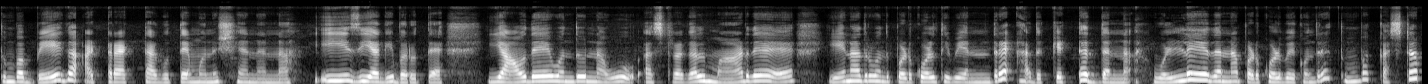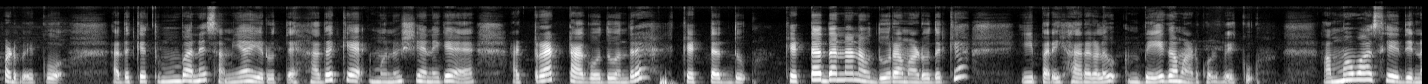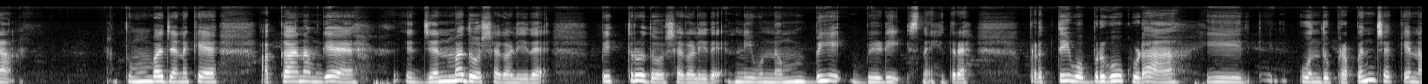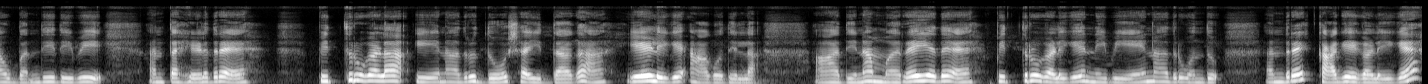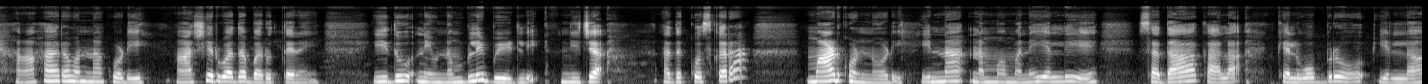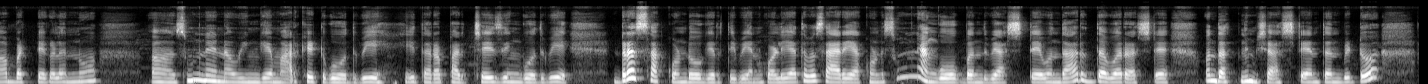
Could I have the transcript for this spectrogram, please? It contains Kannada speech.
ತುಂಬ ಬೇಗ ಅಟ್ರ್ಯಾಕ್ಟ್ ಆಗುತ್ತೆ ಮನುಷ್ಯನನ್ನು, ಈಸಿಯಾಗಿ ಬರುತ್ತೆ. ಯಾವುದೇ ಒಂದು ನಾವು ಸ್ಟ್ರಗಲ್ ಮಾಡದೆ ಏನಾದರೂ ಒಂದು ಪಡ್ಕೊಳ್ತೀವಿ ಅಂದರೆ ಅದು ಕೆಟ್ಟದ್ದನ್ನು, ಒಳ್ಳೆಯದನ್ನು ಪಡ್ಕೊಳ್ಬೇಕು ಅಂದರೆ ತುಂಬ ಕಷ್ಟಪಡಬೇಕು. ಅದಕ್ಕೆ ತುಂಬಾ ಸಮಯ ಇರುತ್ತೆ. ಅದಕ್ಕೆ ಮನುಷ್ಯನಿಗೆ ಅಟ್ರ್ಯಾಕ್ಟ್ ಆಗೋದು ಅಂದರೆ ಕೆಟ್ಟದ್ದು. ಕೆಟ್ಟದ್ದನ್ನು ನಾವು ದೂರ ಮಾಡೋದಕ್ಕೆ ಈ ಪರಿಹಾರಗಳು ಬೇಗ ಮಾಡಿಕೊಳ್ಬೇಕು. ಅಮಾವಾಸ್ಯೆ ದಿನ ತುಂಬ ಜನಕ್ಕೆ ಅಕ್ಕ ನಮಗೆ ಜನ್ಮ ದೋಷಗಳಿದೆ ಪಿತೃದೋಷಗಳಿದೆ ನೀವು ನಂಬಿ ಬಿಡಿ ಸ್ನೇಹಿತರೆ. ಪ್ರತಿಯೊಬ್ಬರಿಗೂ ಕೂಡ ಈ ಒಂದು ಪ್ರಪಂಚಕ್ಕೆ ನಾವು ಬಂದಿದ್ದೀವಿ ಅಂತ ಹೇಳಿದ್ರೆ ಪಿತೃಗಳ ಏನಾದರೂ ದೋಷ ಇದ್ದಾಗ ಏಳಿಗೆ ಆಗೋದಿಲ್ಲ. ಆ ದಿನ ಮರೆಯದೆ ಪಿತೃಗಳಿಗೆ ನೀವು ಏನಾದರೂ ಒಂದು ಅಂದರೆ ಕಾಗೆಗಳಿಗೆ ಆಹಾರವನ್ನು ಕೊಡಿ ಆಶೀರ್ವಾದ ಬರುತ್ತೆ ಇದು ನೀವು ನಂಬಲಿ ಬಿಡಲಿ. ನಿಜ. ಅದಕ್ಕೋಸ್ಕರ ಮಾಡ್ಕೊಂಡು ನೋಡಿ. ಇನ್ನು ನಮ್ಮ ಮನೆಯಲ್ಲಿ ಸದಾ ಕಾಲ ಕೆಲವೊಬ್ಬರು ಎಲ್ಲ ಬಟ್ಟೆಗಳನ್ನು ಸುಮ್ಮನೆ ನಾವು ಹಿಂಗೆ ಮಾರ್ಕೆಟ್ಗೆ ಹೋದ್ವಿ, ಈ ಥರ ಪರ್ಚೇಸಿಂಗ್ ಹೋದ್ವಿ ಡ್ರೆಸ್ ಹಾಕ್ಕೊಂಡು ಹೋಗಿರ್ತೀವಿ ಅಂದ್ಕೊಳ್ಳಿ ಅಥವಾ ಸ್ಯಾರಿ ಹಾಕ್ಕೊಂಡು ಸುಮ್ಮನೆ ಹಂಗೆ ಹೋಗಿ ಬಂದ್ವಿ ಅಷ್ಟೇ, ಒಂದು ಅರ್ಧ ಅವರ್ ಅಷ್ಟೇ, ಒಂದು ಹತ್ತು ನಿಮಿಷ ಅಷ್ಟೇ ಅಂತಂದ್ಬಿಟ್ಟು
